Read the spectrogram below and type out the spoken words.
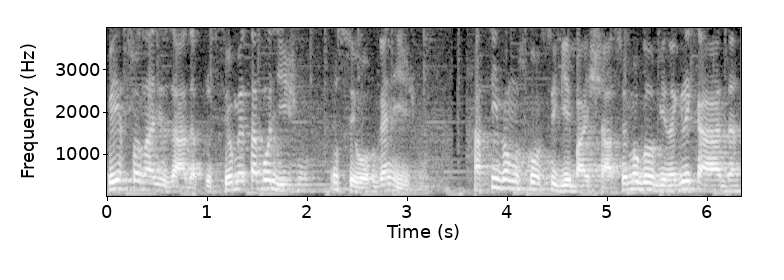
personalizada para o seu metabolismo no seu organismo. Assim vamos conseguir baixar sua hemoglobina glicada,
